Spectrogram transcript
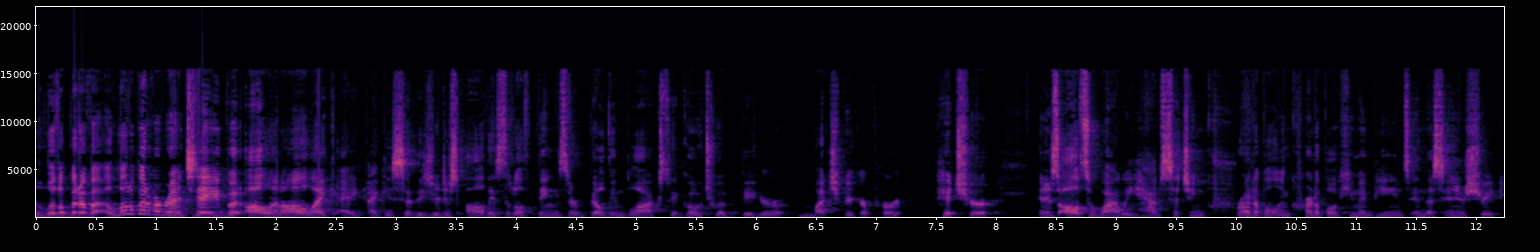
a little bit of a, a, little bit of a rant today, but all in all, like I, like I said, these are just all these little things that are building blocks that go to a bigger, much bigger per- picture and is also why we have such incredible, incredible human beings in this industry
